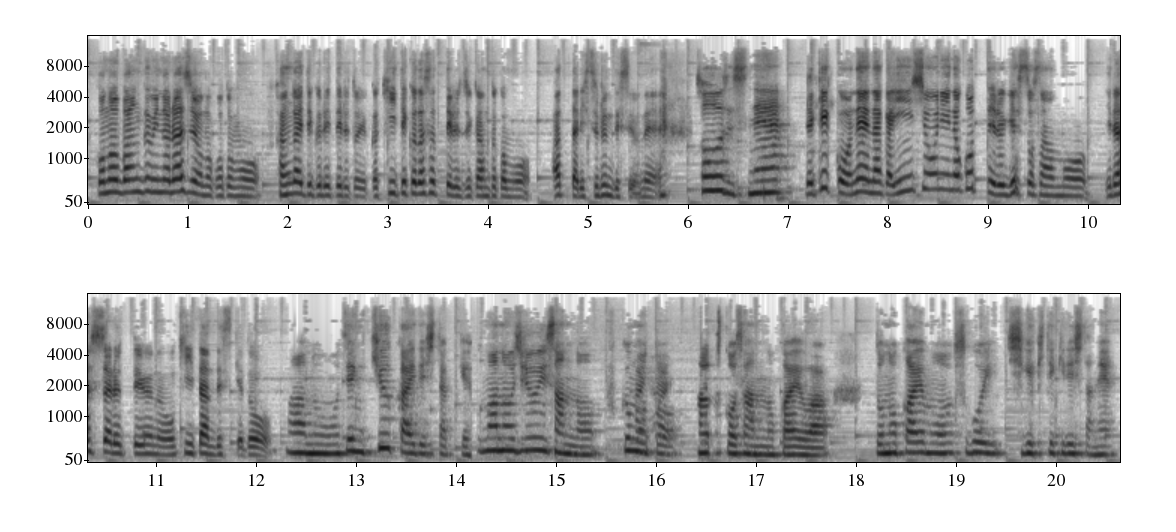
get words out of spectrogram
アこの番組のラジオのことも考えてくれてるというか聞いてくださってる時間とかもあったりするんですよね。そうですね。で結構ねなんか印象に残ってるゲストさんもいらっしゃるっていうのを聞いたんですけどあの、全9回でしたっけ？馬野獣医さんの福はいはい本敦子さんの回は、どの回もすごい刺激的でしたね。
